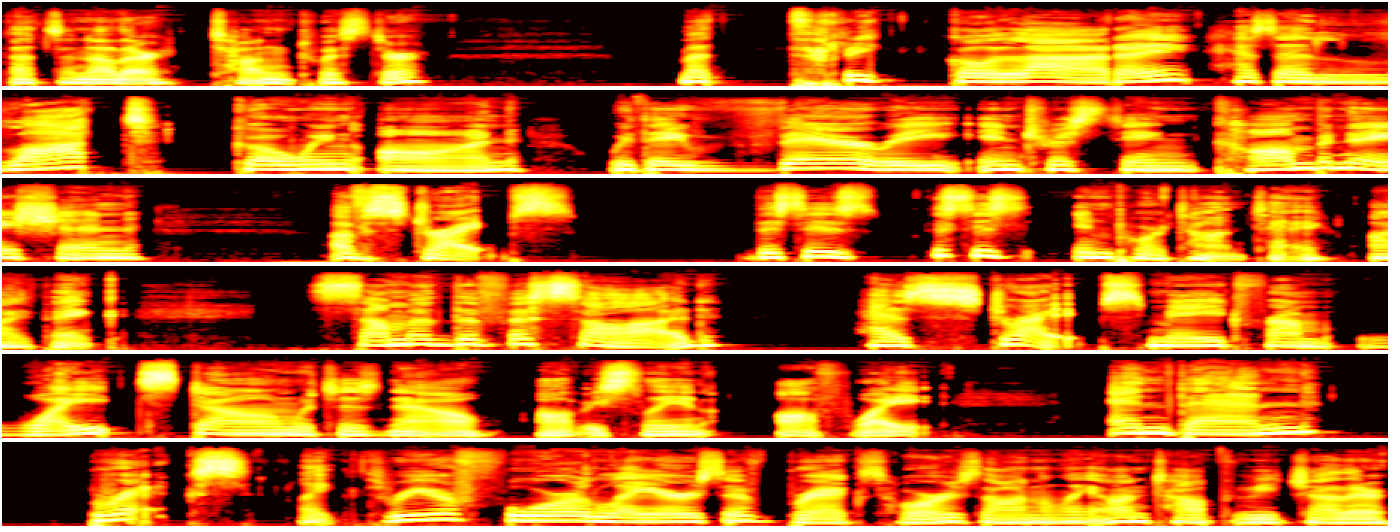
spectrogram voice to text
that's another tongue twister. Matricolare has a lot going on with a very interesting combination of stripes. This is this is importante, I think. Some of the facade has stripes made from white stone, which is now obviously an off-white, and then bricks, like three or four layers of bricks horizontally on top of each other,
